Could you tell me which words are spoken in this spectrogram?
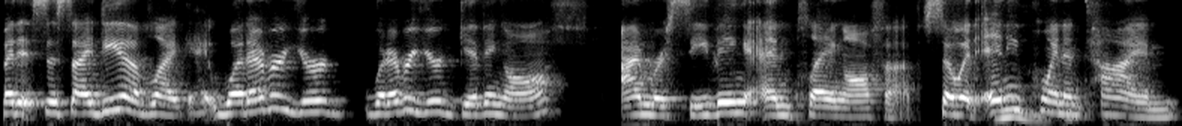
but it's this idea of like hey, whatever you're whatever you're giving off, I'm receiving and playing off of. So at any mm. point in time,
